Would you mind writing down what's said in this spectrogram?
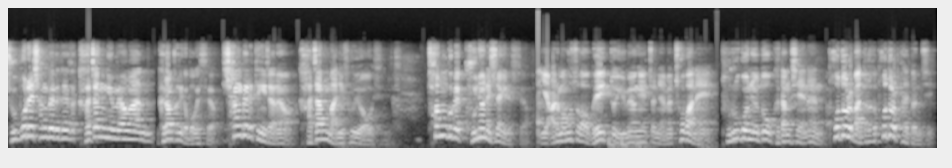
주불의 샹베르텐에서 가장 유명한 그랑크리가 뭐겠어요? 샹베르텐이잖아요. 가장 많이 소유하고 있습니다. 1909년에 시작이 됐어요. 이 아르마 호소가 왜 또 유명해졌냐면 초반에 부르고뉴도 그 당시에는 포도를 만들어서 포도를 팔던지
